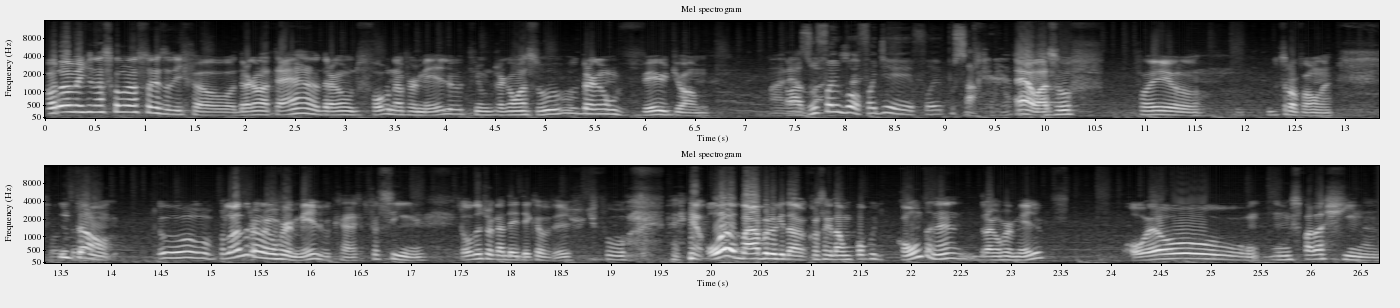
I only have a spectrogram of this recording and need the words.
Provavelmente nas colorações ali, tipo, o dragão da terra, o dragão do fogo, né, vermelho, tinha o dragão azul, o dragão verde, ó. o azul foi, boa, foi, de, foi pro saco, né? É, o azul foi o do trovão, né? Foi então, o problema do dragão vermelho, cara, tipo assim, toda jogada ID que eu vejo, tipo, ou é o bárbaro que dá, consegue dar um pouco de conta, né, do dragão vermelho, ou é o, um espadachim, né?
